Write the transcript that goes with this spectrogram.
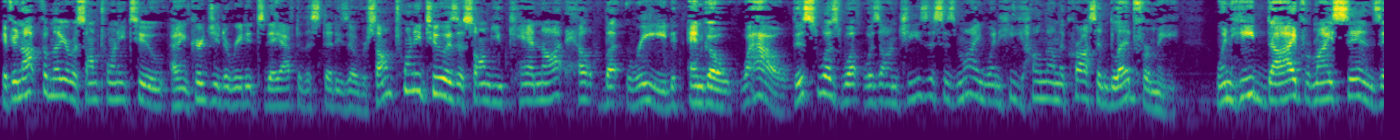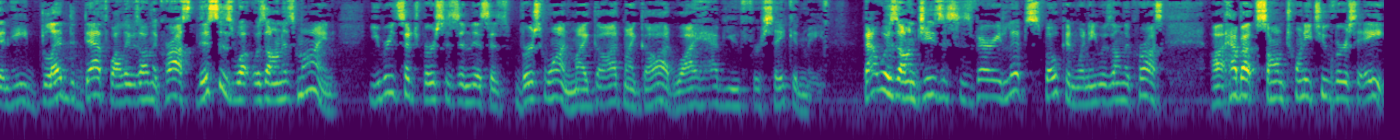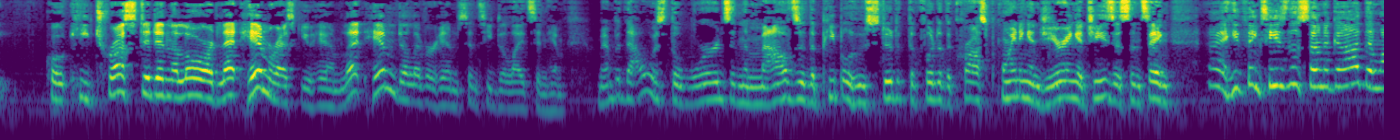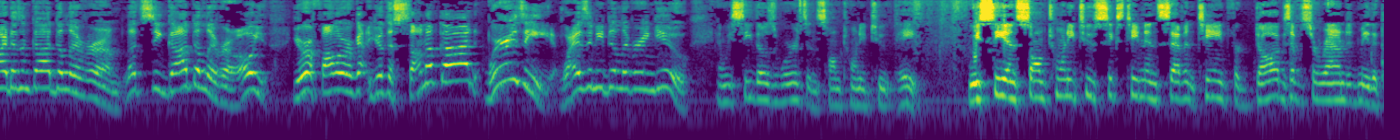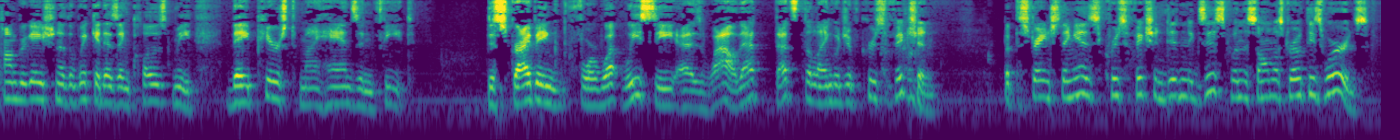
If you're not familiar with Psalm 22, I encourage you to read it today after the study's over. Psalm 22 is a psalm you cannot help but read and go, wow, this was what was on Jesus' mind when he hung on the cross and bled for me when he died for my sins and he bled to death while he was on the cross, this is what was on his mind. You read such verses in this as verse 1 My God, my God, why have you forsaken me? That was on Jesus' very lips spoken when he was on the cross. Uh, how about Psalm 22, verse 8? Quote, He trusted in the Lord, let him rescue him, let him deliver him, since he delights in him. Remember, that was the words in the mouths of the people who stood at the foot of the cross, pointing and jeering at Jesus and saying, Hey, he thinks he's the son of God. Then why doesn't God deliver him? Let's see God deliver him. Oh, you're a follower of God. You're the son of God. Where is he? Why isn't he delivering you? And we see those words in Psalm 22 8. We see in Psalm 22 16 and 17, For dogs have surrounded me, the congregation of the wicked has enclosed me, they pierced my hands and feet. Describing for what we see as, wow, that, that's the language of crucifixion. But the strange thing is, crucifixion didn't exist when the psalmist wrote these words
